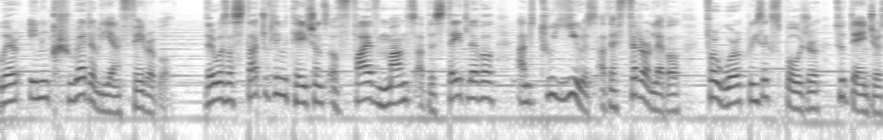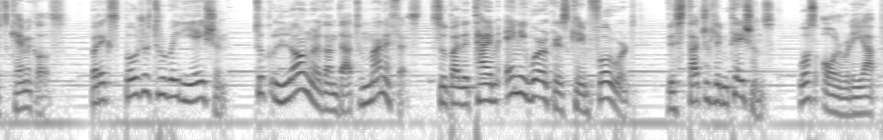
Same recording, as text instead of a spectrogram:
were incredibly unfavorable. There was a statute of limitations of five months at the state level and two years at the federal level for workplace exposure to dangerous chemicals. But exposure to radiation took longer than that to manifest, so by the time any workers came forward, the statute of limitations was already up.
